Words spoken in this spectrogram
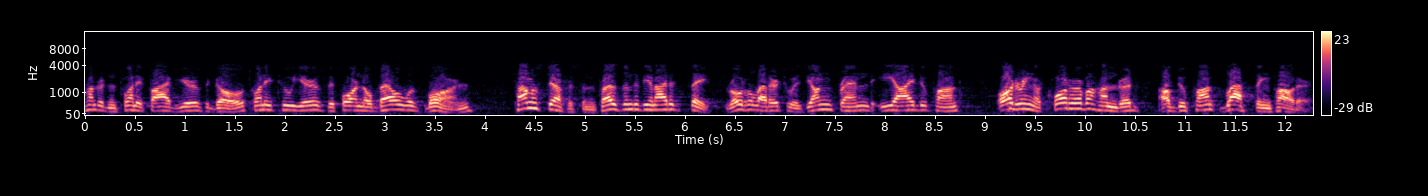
125 years ago, 22 years before Nobel was born, Thomas Jefferson, President of the United States, wrote a letter to his young friend E.I. DuPont ordering a quarter of a hundred of DuPont blasting powder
